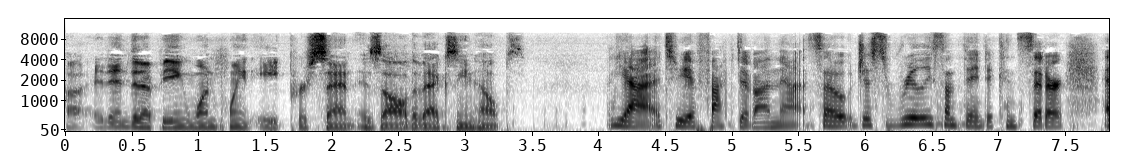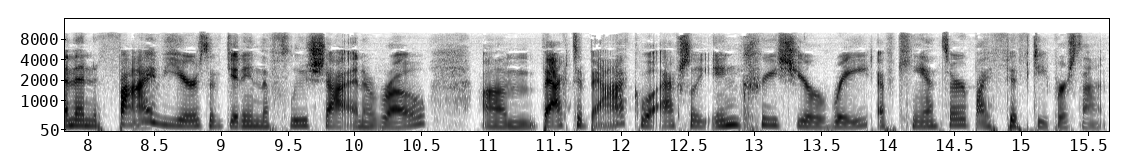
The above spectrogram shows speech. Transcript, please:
Uh, it ended up being 1.8% is all the vaccine helps. Yeah, to be effective on that. So just really something to consider. And then five years of getting the flu shot in a row, um, back to back, will actually increase your rate of cancer by fifty percent.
